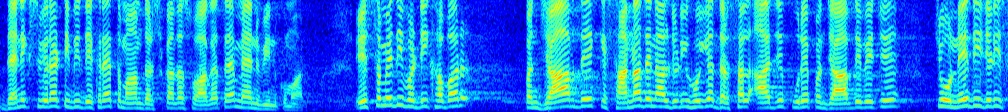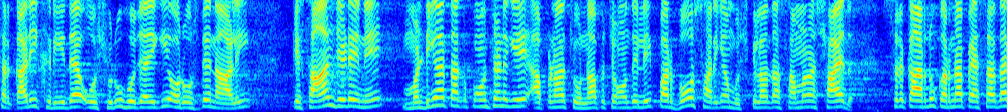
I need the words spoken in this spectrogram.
ਦੈਨਿਕ ਸਵੇਰਾ ਟੀਵੀ ਦੇਖ ਰਹੇ तमाम ਦਰਸ਼ਕਾਂ ਦਾ ਸਵਾਗਤ ਹੈ ਮੈਂ ਨਵੀਨ ਕੁਮਾਰ ਇਸ ਸਮੇਂ ਦੀ ਵੱਡੀ ਖਬਰ ਪੰਜਾਬ ਦੇ ਕਿਸਾਨਾਂ ਦੇ ਨਾਲ ਜੁੜੀ ਹੋਈ ਹੈ ਦਰਸਲ ਅੱਜ ਪੂਰੇ ਪੰਜਾਬ ਦੇ ਵਿੱਚ ਝੋਨੇ ਦੀ ਜਿਹੜੀ ਸਰਕਾਰੀ ਖਰੀਦ ਹੈ ਉਹ ਸ਼ੁਰੂ ਹੋ ਜਾਏਗੀ ਔਰ ਉਸ ਦੇ ਨਾਲ ਹੀ ਕਿਸਾਨ ਜਿਹੜੇ ਨੇ ਮੰਡੀਆਂ ਤੱਕ ਪਹੁੰਚਣਗੇ ਆਪਣਾ ਝੋਨਾ ਪਹੁੰਚਾਉਣ ਦੇ ਲਈ ਪਰ ਬਹੁਤ ਸਾਰੀਆਂ ਮੁਸ਼ਕਲਾਂ ਦਾ ਸਾਹਮਣਾ ਸ਼ਾਇਦ ਸਰਕਾਰ ਨੂੰ ਕਰਨਾ ਪੈ ਸਕਦਾ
